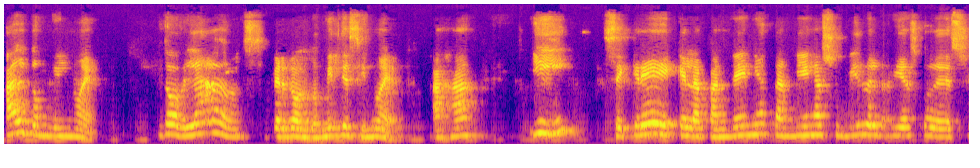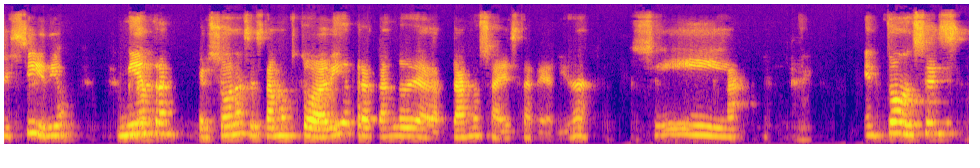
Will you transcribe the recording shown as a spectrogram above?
al 2009. Doblados. Perdón, 2019. Ajá. Y se cree que la pandemia también ha subido el riesgo de suicidio, mientras personas estamos todavía tratando de adaptarnos a esta realidad. Sí. Entonces,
